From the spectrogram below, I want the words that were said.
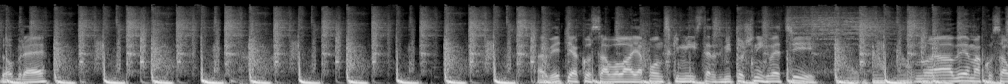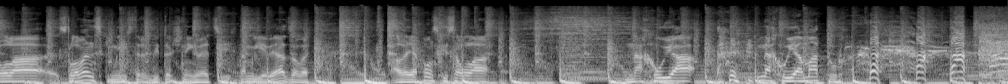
Dobre. A viete, ako sa volá japonský minister zbytočných vecí? No ja viem, ako sa volá slovenský minister zbytočných vecí. Tam ich je viac, ale, ale japonský sa volá Nachuja, Nachuja Matu.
